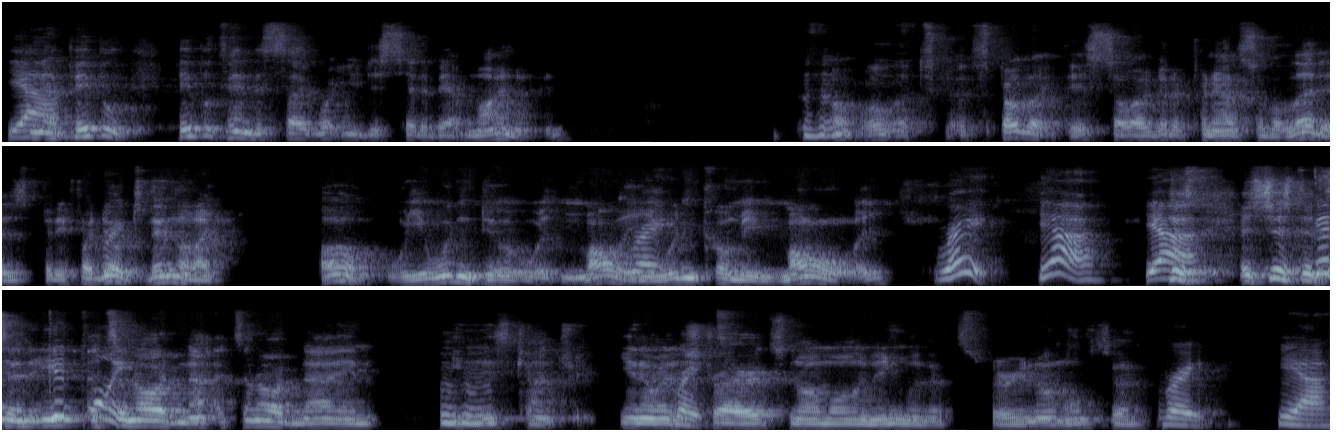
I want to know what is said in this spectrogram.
Yeah. you know, people people tend to say what you just said about my name. Mhm. Oh well, it's, it's spelled like this, so I've got to pronounce all the letters. But if I do Right. it to them, they're like, "Oh, well, you wouldn't do it with Molly. Right. You wouldn't call me Molly." Right. Yeah. Yeah. Just- it's just it's Good- an good it's an odd it's an odd name in Mhm. this country. You know, in Right. Australia it's normal, in England it's very normal. So Right. Yeah.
